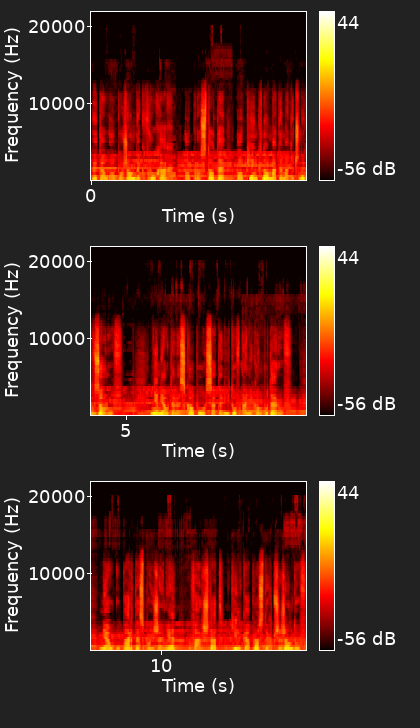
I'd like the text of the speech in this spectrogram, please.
Pytał o porządek w ruchach, o prostotę, o piękno matematycznych wzorów. Nie miał teleskopu, satelitów ani komputerów. Miał uparte spojrzenie, warsztat, kilka prostych przyrządów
